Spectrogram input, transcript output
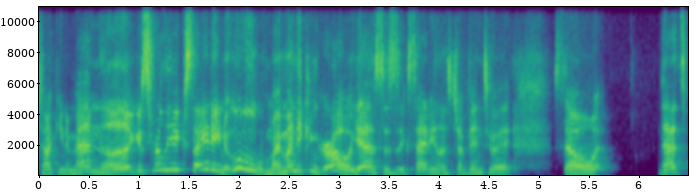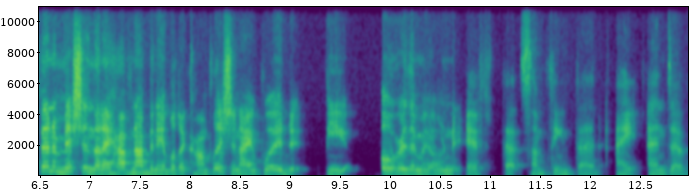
talking to men, they're like, it's really exciting. Ooh, my money can grow. Yes, this is exciting. Let's jump into it. So that's been a mission that I have not been able to accomplish. And I would be over the moon if that's something that I end up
